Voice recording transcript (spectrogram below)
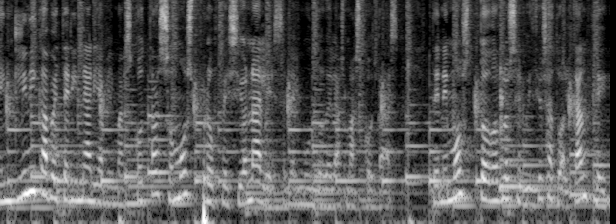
En Clínica Veterinaria Mi Mascota somos profesionales en el mundo de las mascotas. Tenemos todos los servicios a tu alcance:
